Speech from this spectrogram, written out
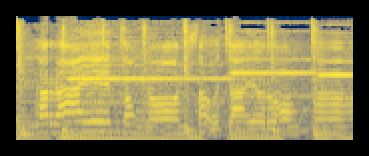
ษอะไรต้องนอนเศร้าใจร้องไห้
